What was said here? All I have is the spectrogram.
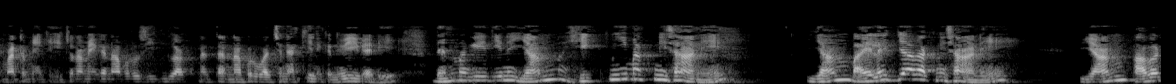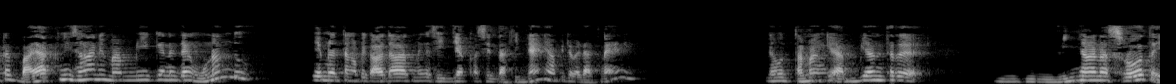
මට මේක හිතුණා මේක නපුරු සින්දුවක් නැත්නම් නපුරු වචනයක් කියන එක නෙවෙයි වැඩි. දැන් මගේ තියෙන යම් හික්මීමක් නිසානේ යම් බයලජ්ජාවක් නිසානේ යම් පවට බයක් නිසානේ මම මේක ගැන දැන් උනන්දු. එහෙම නැත්නම් අපි කවදාවත් මේක සිද්ධියක් වශයෙන් දකින්නේ නැහැ අපිට වැඩක් නැහැ නමුත් Tamange අභ්‍යන්තර විඥාන ස්රෝතය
